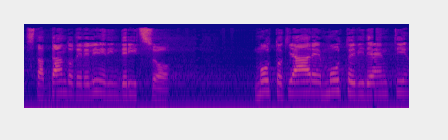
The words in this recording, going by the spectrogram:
sta dando delle linee di indirizzo molto chiare, molto evidenti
